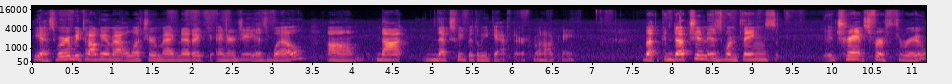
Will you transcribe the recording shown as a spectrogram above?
Yes, we're going to be talking about electromagnetic energy as well. Um, not next week, but the week after mahogany. But conduction is when things transfer through,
